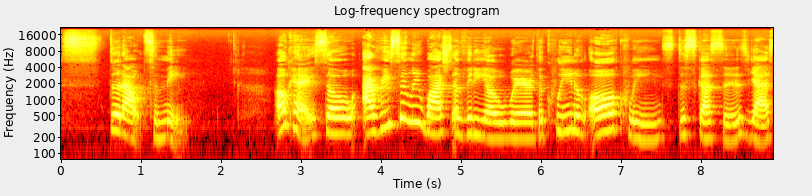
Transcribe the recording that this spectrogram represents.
stood out to me. Okay, so I recently watched a video where the queen of all queens discusses, yes,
